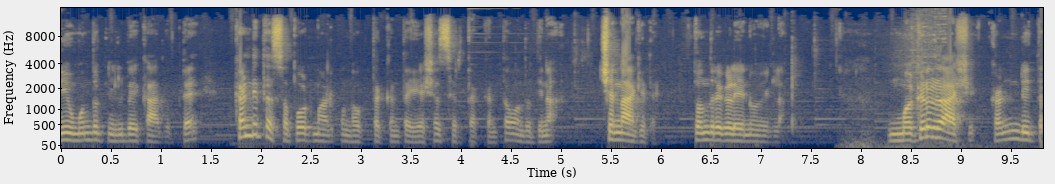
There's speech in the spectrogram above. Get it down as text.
ನೀವು ಮುಂದಕ್ಕೆ ನಿಲ್ಲಬೇಕಾಗುತ್ತೆ ಖಂಡಿತ ಸಪೋರ್ಟ್ ಮಾಡ್ಕೊಂಡು ಹೋಗ್ತಕ್ಕಂಥ ಯಶಸ್ಸಿರ್ತಕ್ಕಂಥ ಒಂದು ದಿನ ಚೆನ್ನಾಗಿದೆ. ತೊಂದರೆಗಳೇನೂ ಇಲ್ಲ. ಮಕರ ರಾಶಿ ಖಂಡಿತ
